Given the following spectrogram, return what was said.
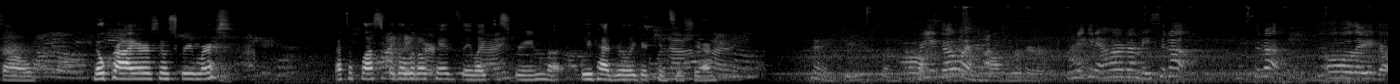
so no criers, no screamers. That's a plus for the little kids. They like to scream, but we've had really good kids this year. Where you going? You're making it hard on me. Sit up. Sit up. Oh, there you go.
